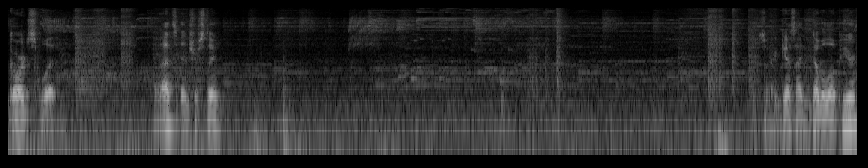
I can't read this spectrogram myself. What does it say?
Guard Split. Well, that's interesting. So I guess I double up here.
